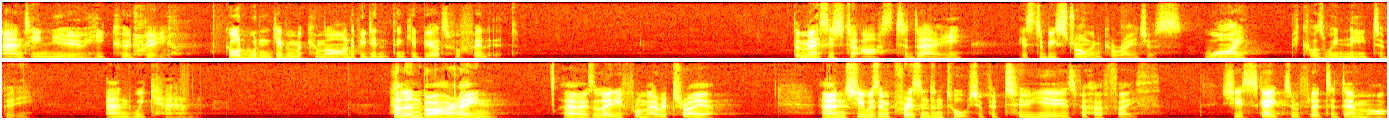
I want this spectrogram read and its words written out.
and he knew he could be. God wouldn't give him a command if he didn't think he'd be able to fulfill it. The message to us today is to be strong and courageous. Why? Because we need to be, and we can. Helen Berhane uh, is a lady from Eritrea, and she was imprisoned and tortured for two years for her faith. She escaped and fled to Denmark,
